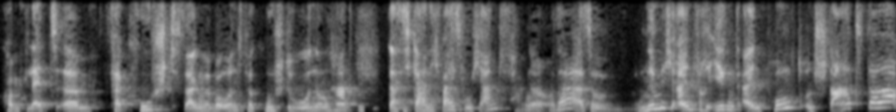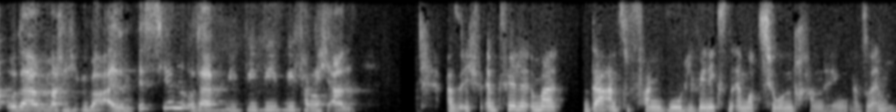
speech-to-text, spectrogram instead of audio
komplett ähm, verkruscht, sagen wir bei uns, verkruschte Wohnung hat, dass ich gar nicht weiß, wo ich anfange, oder? Also nimm ich einfach irgendeinen Punkt und starte da oder mache ich überall ein bisschen oder wie, wie, wie, wie fange ich an? Also ich empfehle immer, da anzufangen, wo die wenigsten Emotionen dranhängen. Also ähm,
